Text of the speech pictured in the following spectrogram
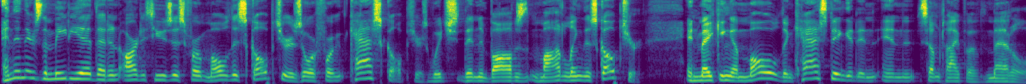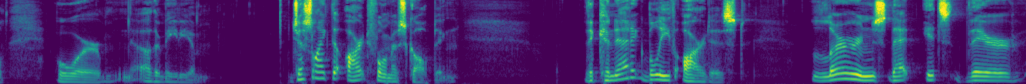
And then there's the media that an artist uses for molded sculptures or for cast sculptures, which then involves modeling the sculpture and making a mold and casting it in, in some type of metal or other medium. Just like the art form of sculpting, the kinetic belief artist learns that it's their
